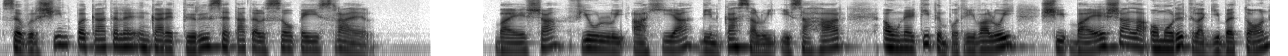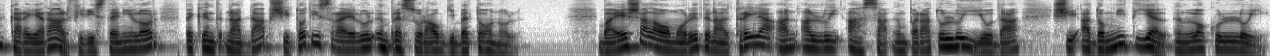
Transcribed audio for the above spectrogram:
săvârșind păcatele în care târâse tatăl său pe Israel. Baeșa, fiul lui Ahia, din casa lui Isahar, a uneltit împotriva lui și Baeșa l-a omorât la Gibeton, care era al filistenilor, pe când Nadab și tot Israelul împresurau Gibetonul. Baeșa l-a omorât în al treilea an al lui Asa, împăratul lui Iuda, și a domnit el în locul lui.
